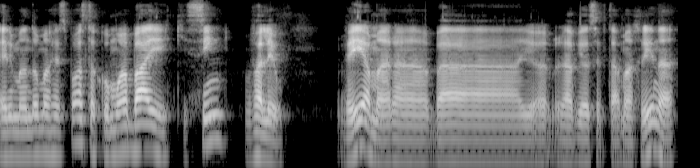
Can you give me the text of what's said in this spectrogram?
ele mandou uma resposta como Abai, que sim, valeu. Veio amar Rav Yosef Tamachrina,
